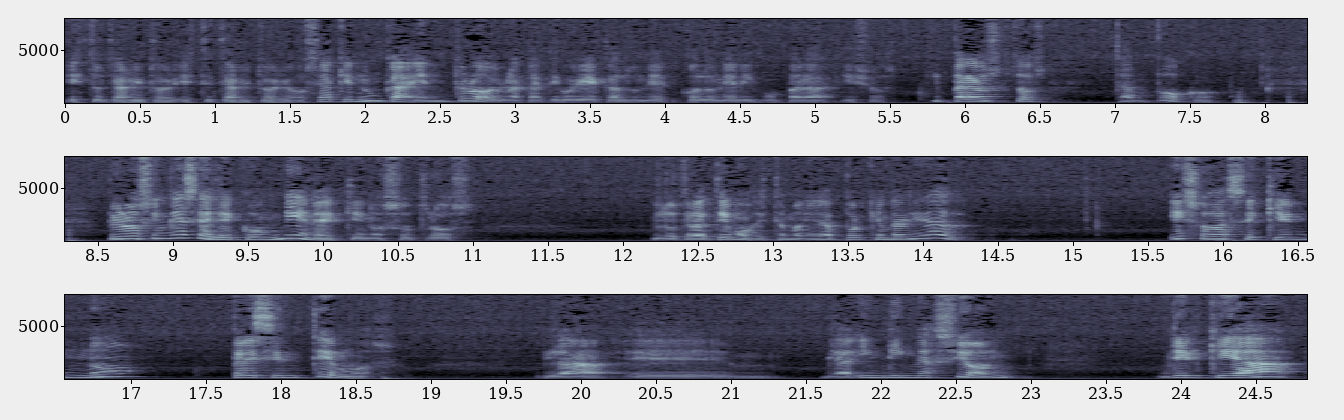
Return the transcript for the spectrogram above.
este territorio, este territorio. O sea que nunca entró en una categoría de colonialismo para ellos. Y para nosotros tampoco. Pero a los ingleses les conviene que nosotros lo tratemos de esta manera, porque en realidad eso hace que no presentemos la, eh, la indignación del que ha,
